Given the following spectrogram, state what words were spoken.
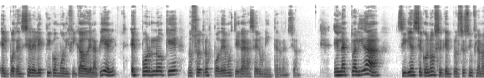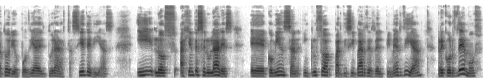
el potencial eléctrico modificado de la piel, es por lo que nosotros podemos llegar a hacer una intervención. En la actualidad, si bien se conoce que el proceso inflamatorio podría durar hasta 7 días y los agentes celulares eh, comienzan incluso a participar desde el primer día, recordemos,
